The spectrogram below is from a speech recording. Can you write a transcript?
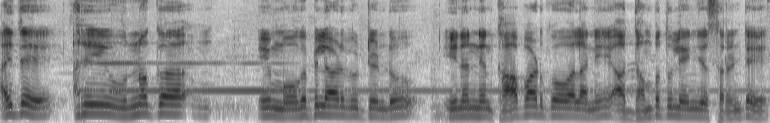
అయితే అరే ఉన్నొక్క ఈ మగపిల్లాడు పుట్టిండు. ఈయనను నేను కాపాడుకోవాలని ఆ దంపతులు ఏం చేస్తారంటే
